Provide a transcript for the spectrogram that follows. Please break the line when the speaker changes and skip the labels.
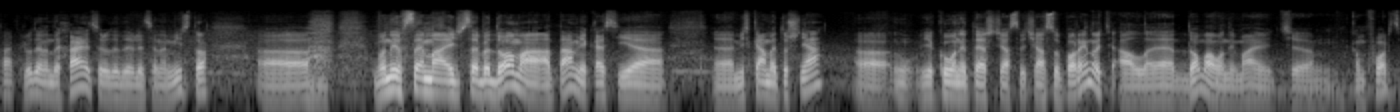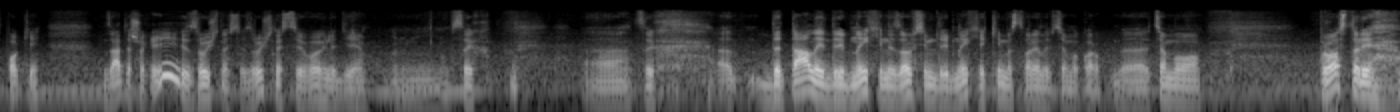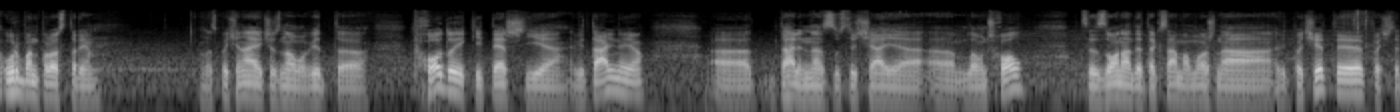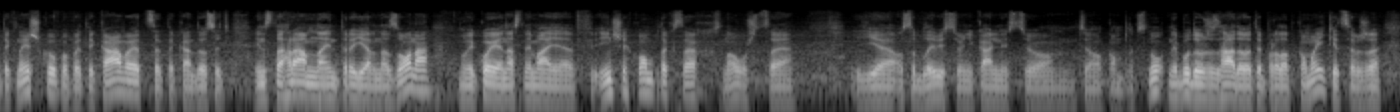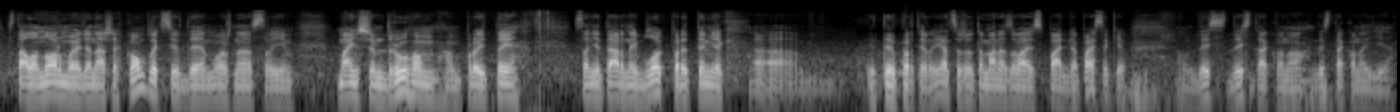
Так, люди надихаються, люди дивляться на місто. Е, Вони все мають в себе вдома, а там якась є е, міська метушня, е, ну, яку вони теж час від часу поринуть, але вдома вони мають комфорт, спокій, затишок і зручності. Зручності в вигляді всіх цих деталей дрібних і не зовсім дрібних, які ми створили в цьому корп... цьому просторі, урбан просторі. Розпочинаючи знову від е, входу, який теж є вітальною. Е, Далі нас зустрічає е, лаунж-хол. Це зона, де так само можна відпочити, почитати книжку, попити кави. Це така досить інстаграмна інтер'єрна зона, ну, якої нас немає в інших комплексах. Знову ж це є особливістю, унікальністю цього комплексу. Ну, не буду вже згадувати про лапкомийки. Це вже стало нормою для наших комплексів, де можна своїм меншим другом пройти санітарний блок перед тим, як йти в квартиру. Я це жартома називаю спаль для песиків, але десь, десь, так воно, десь так воно є.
